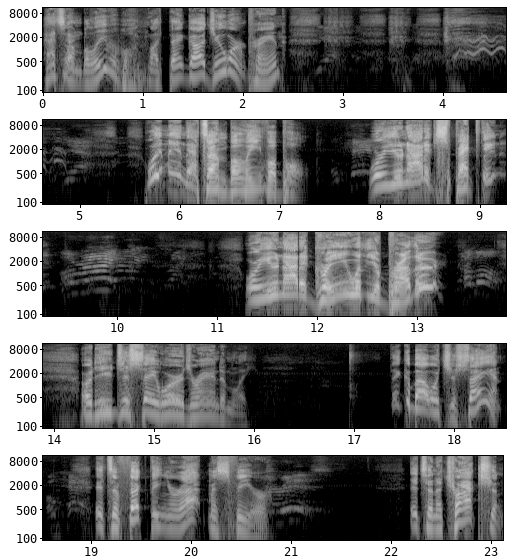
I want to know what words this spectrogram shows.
That's unbelievable. Like, thank God you weren't praying. what do you mean that's unbelievable? Were you not expecting it? Were you not agreeing with your brother? Or do you just say words randomly? Think about what you're saying. It's affecting your atmosphere. It's an attraction.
